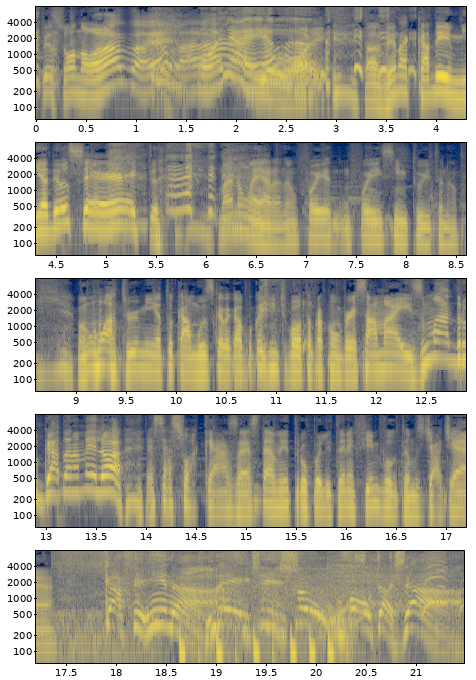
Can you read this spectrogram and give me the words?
O pessoal, nossa, ela. Olha E eu, ela. "Oi, Tá vendo? A academia deu certo. Mas não era, não foi, não foi esse intuito, não. Vamos lá, turminha, tocar música. Daqui a pouco a gente volta pra conversar mais. Madrugada na melhor. Essa é a sua casa, esta é a Metropolitana FM. Voltamos já já. Cafeína, leite show, volta já.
